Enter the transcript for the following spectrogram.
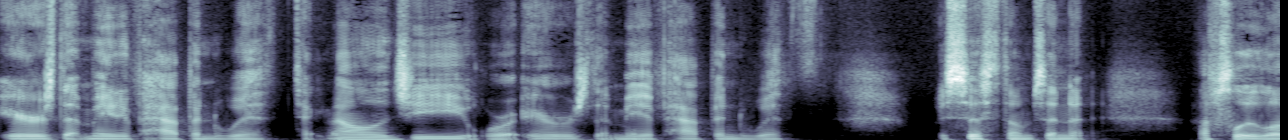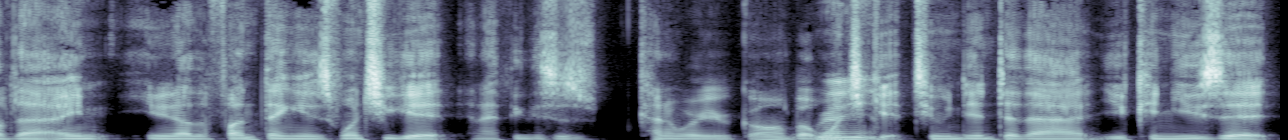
errors that may have happened with technology or errors that may have happened with, with systems. And I absolutely love that. I you know, the fun thing is once you get, and I think this is kind of where you're going, but right. once you get tuned into that, you can use it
